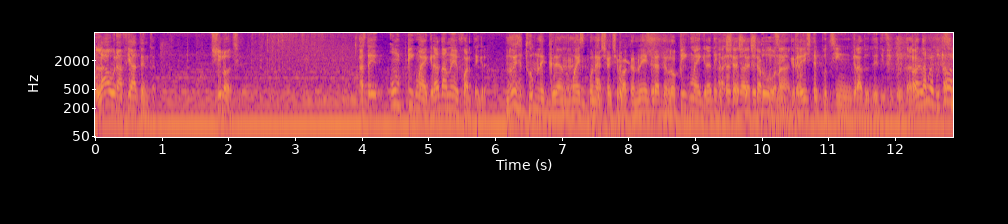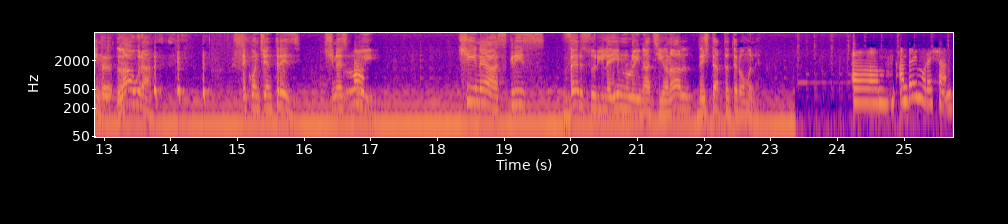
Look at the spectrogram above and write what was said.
Laura, fii atentă. Și loți. Asta e un pic mai grea, dar nu e foarte grea. Nu e, domnule, grea, nu mai spune așa ceva, că nu e grea deloc. Un pic mai grea decât Așa, așa, așa, așa, așa, două. puțin Na, grea. crește puțin gradul de dificultate, Hai, dar mă, puțin. tată. Laura, te concentrezi și ne spui cine a scris versurile imnului național Deșteaptă-te române. Uh, Andrei Mureșan.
